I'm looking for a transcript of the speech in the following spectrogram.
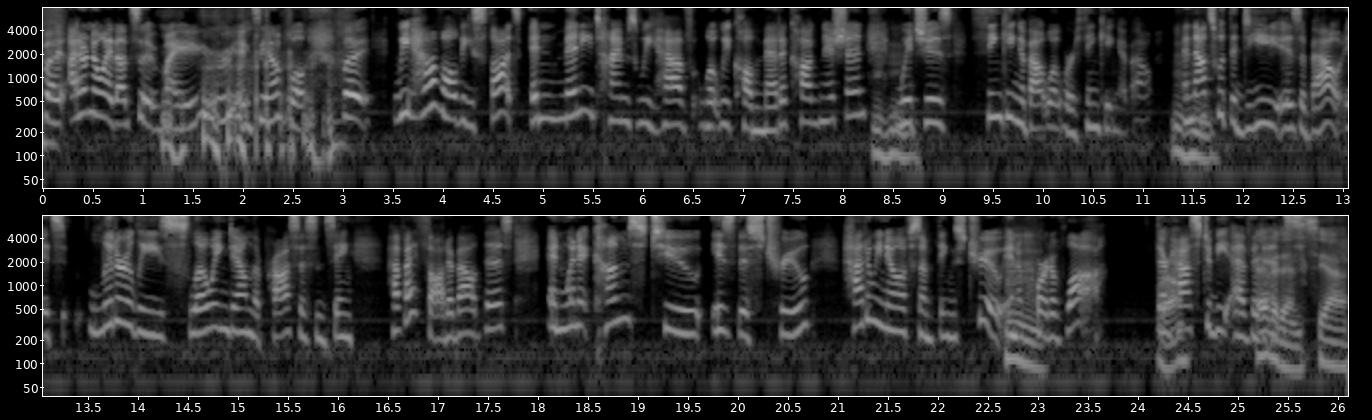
but I don't know why that's my example. But we have all these thoughts, and many times we have what we call metacognition, Mhm. which is thinking about what we're thinking about. Mhm. And that's what the D is about. It's literally slowing down the process and saying, Have I thought about this? And when it comes to, is this true? How do we know if something's true in a Mhm. court of law? There Well, has to be evidence. Evidence, yeah.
